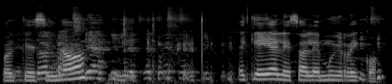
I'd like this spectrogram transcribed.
Porque si no, es que a ella le sale muy rico.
